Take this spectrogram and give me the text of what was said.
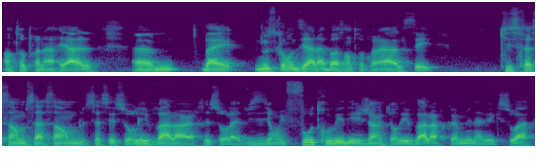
entrepreneuriale? Euh, ben, nous, ce qu'on dit à la base entrepreneuriale, c'est qui se ressemblent s'assemblent. Ça, c'est sur les valeurs, c'est sur la vision. Il faut trouver des gens qui ont des valeurs communes avec soi,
